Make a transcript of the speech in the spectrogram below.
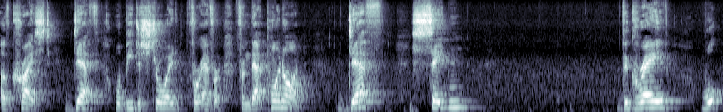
of Christ, death, will be destroyed forever. From that point on, death, Satan, the grave will,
